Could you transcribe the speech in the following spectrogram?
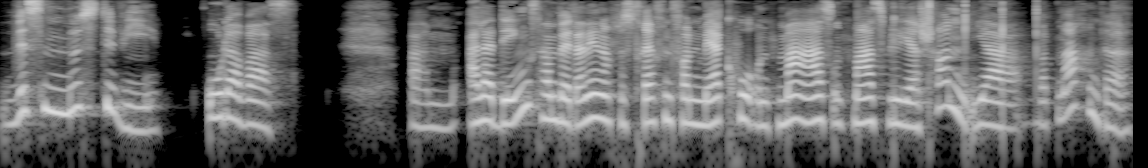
wissen müsste, wie oder was. Ähm, allerdings haben wir dann ja noch das Treffen von Merkur und Mars und Mars will ja schon, ja, was machen wir?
